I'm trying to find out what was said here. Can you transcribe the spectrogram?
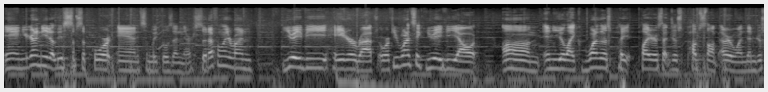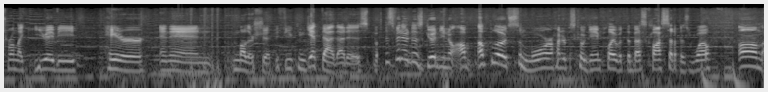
And you're to need at least some support and some lethals in there. So definitely run UAV, HATR, wraps, or if you want to take UAV out, um, and you're like one of those play players that just pub stomp everyone, then just run like UAV, HATR, and then mothership. If you can get that, that is. But this video does good, you know, I'll upload some more 100% code gameplay with the best class setup as well. Um,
